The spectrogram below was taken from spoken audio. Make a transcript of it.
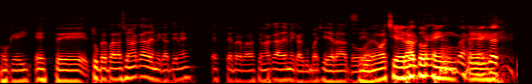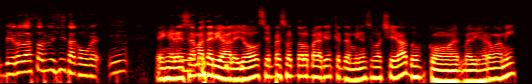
Ok, este, tu preparación académica, ¿tienes este, preparación académica, algún bachillerato? Sí, o- tengo bachillerato Porque en, eh, Vieron la sonrisita como que... mm, en gerencia de materiales. Yo siempre exhorto a los bailarines que terminen su bachillerato, como me, me dijeron a mí,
